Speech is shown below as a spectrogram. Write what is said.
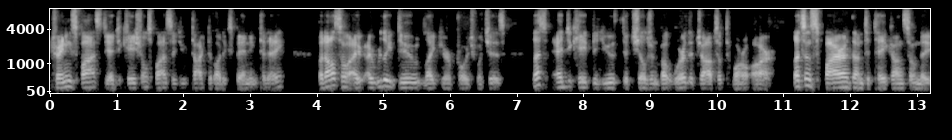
training spots, the educational spots that you talked about expanding today. But also, I, I really do like your approach, which is let's educate the youth, the children about where the jobs of tomorrow are. Let's inspire them to take on some of the,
